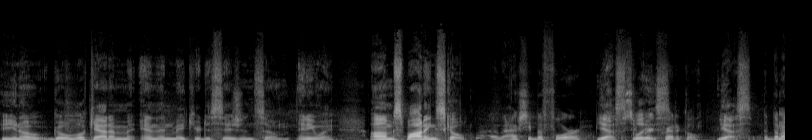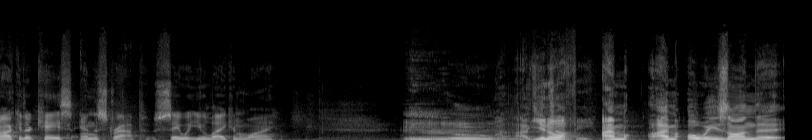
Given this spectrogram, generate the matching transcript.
you know go look at them and then make your decision so anyway um, spotting scope Actually, before Yes, super please. critical. yes The binocular case and the strap. Say what you like and why. Uh, you know, toughie. I'm I'm always on the.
